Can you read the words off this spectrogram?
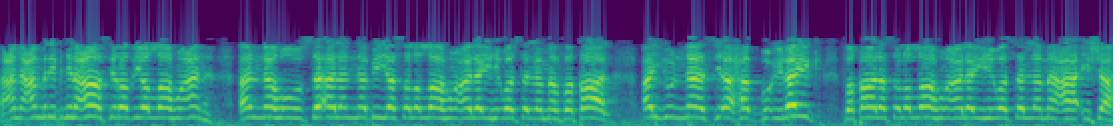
عن عمرو بن العاص رضي الله عنه أنه سأل النبي صلى الله عليه وسلم فقال أي الناس أحب إليك؟ فقال صلى الله عليه وسلم عائشة.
